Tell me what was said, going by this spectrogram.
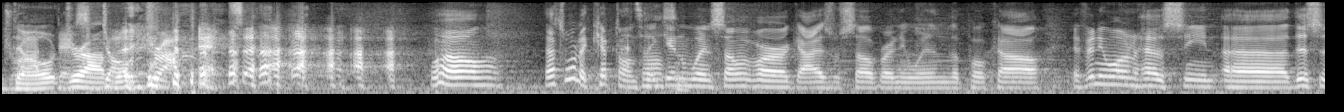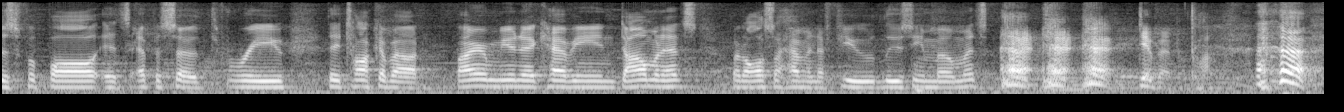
drop Don't this, drop don't it." drop it. Well, that's what I kept on thinking awesome. when some of our guys were celebrating winning the Pokal. If anyone has seen uh, This is Football, it's episode three. They talk about Bayern Munich having dominance, but also having a few losing moments.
